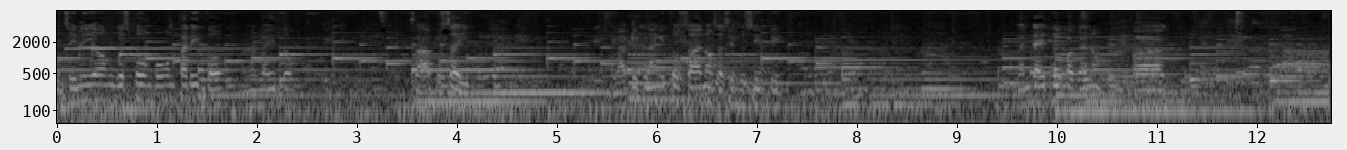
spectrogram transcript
kung sino yung gustong pumunta dito, ano lang ito, sa Busay. Malapit lang ito sa ano sa Cebu City. Ganda ito pag ano, pag ah,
